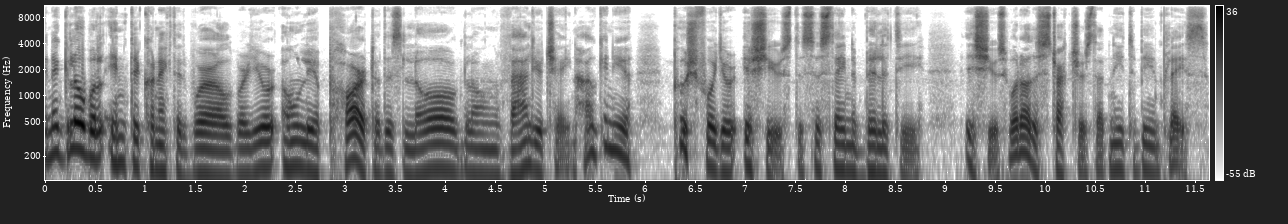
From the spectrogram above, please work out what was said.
In a global interconnected world where you're only a part of this long, long value chain, how can you push for your issues, the sustainability issues? What are the structures that need to be in place?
